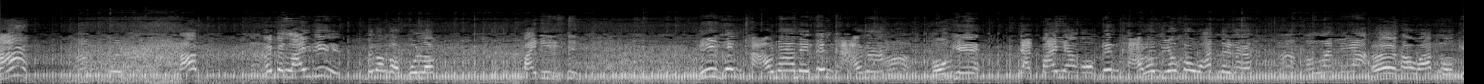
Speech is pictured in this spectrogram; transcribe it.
ฮะ ครับ ไม่เป็นไรพี่ ไม่ต้องขอบคุณหรอก ไปดี นี่เส้นขาวนะในเส้นขาวนะ โอเค จัดไปอย่าออกเส้นขาวแล้วเลี้ยวเข้าวัดเลยนะเขาวันนี้เออเข้าวัดโอเค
